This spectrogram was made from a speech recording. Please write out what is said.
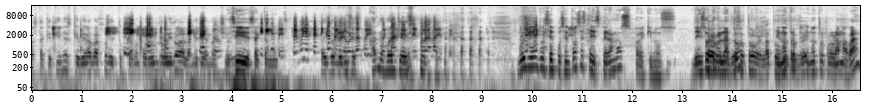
hasta que tienes que ver abajo de tu cama por un ruido a la Exacto. medianoche. Sí, Y exactamente. fíjate, soy muy escéptica, pero la dices, verdad soy, "Ah, no soy fan de- manches". del programa de ustedes. Muy bien, Dulce, pues entonces te esperamos para que nos des Sí, otro que nos des relato otro relato en otro esos, ¿eh? en otro programa, ¿va?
